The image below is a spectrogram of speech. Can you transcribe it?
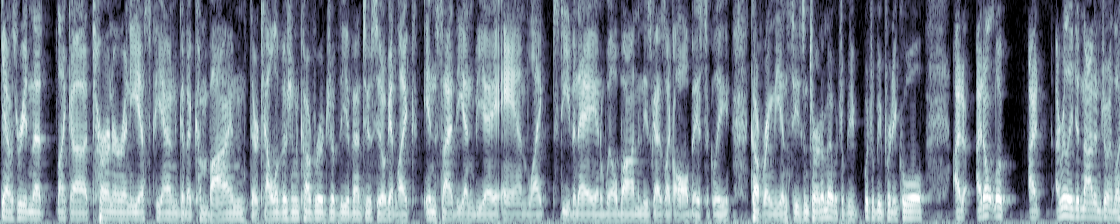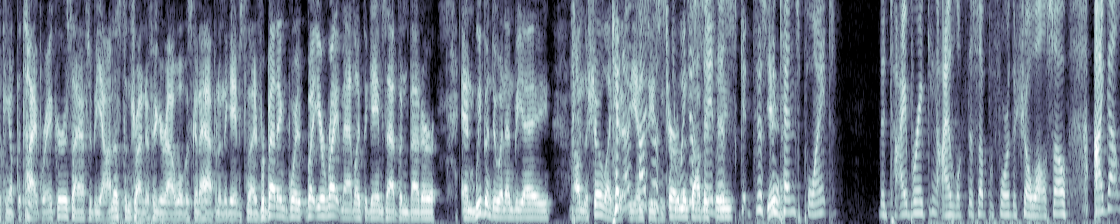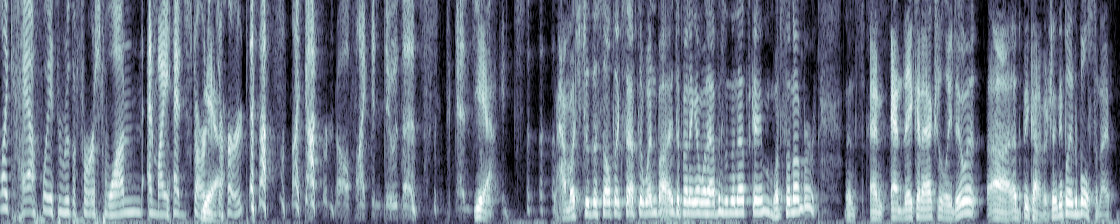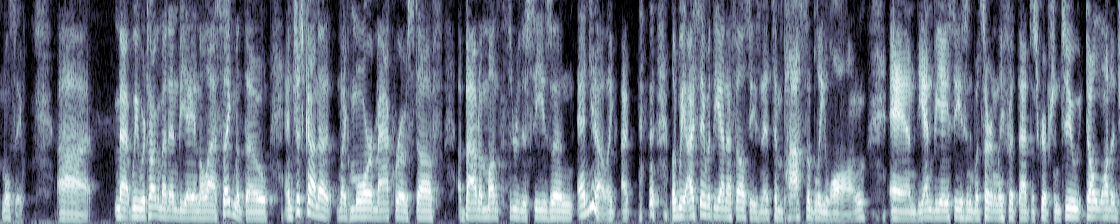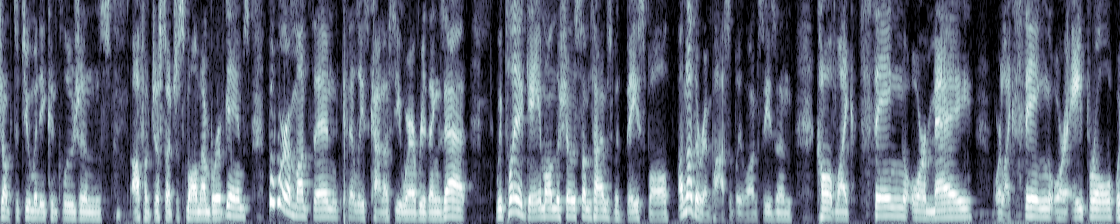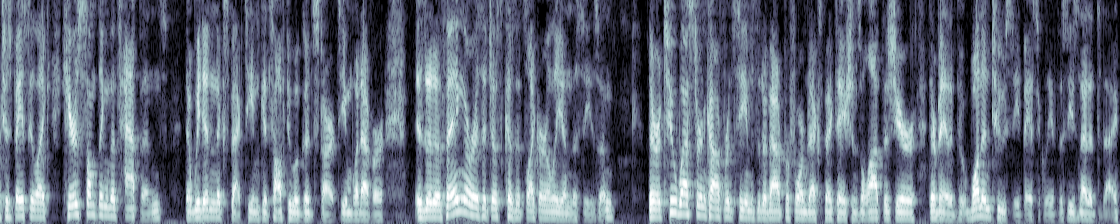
Yeah, I was reading that like uh, Turner and ESPN going to combine their television coverage of the event too, so you'll get like inside the NBA and like Stephen A. and Wilbon and these guys like all basically covering the in-season tournament, which will be which will be pretty cool. I, I don't look. I, I really did not enjoy looking up the tiebreakers. I have to be honest and trying to figure out what was going to happen in the games tonight for betting. But, but you're right, Matt. Like the games have been better, and we've been doing NBA on the show, like the, the in-season just, tournaments. obviously, this, just Yeah. to Ken's point? The tie breaking. I looked this up before the show also. I got like halfway through the first one and my head started Yeah. to hurt. And I was like, I don't know if I can do this. Yeah. How much do the Celtics have to win by, depending on what happens in the Nets game? What's the number? And and, and they can actually do it. Uh, that'd be kind of interesting. They play the Bulls tonight. We'll see. Uh, Matt, we were talking about NBA in the last segment, though, and just kind of like more macro stuff about a month through the season. And you know, like I, like we, I say with the NFL season, it's impossibly long, and the NBA season would certainly fit that description too. Don't want to jump to too many conclusions off of just such a small number of games, but we're a month in, can at least kind of see where everything's at. We play a game on the show sometimes with baseball, another impossibly long season, called like Thing or May or like Thing or April, which is basically like, here's something that's happened that we didn't expect. Team gets off to a good start, team whatever. Is it a thing or is it just because it's like early in the season? There are two Western Conference teams that have outperformed expectations a lot this year. They're one and two seed, basically, if the season ended today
